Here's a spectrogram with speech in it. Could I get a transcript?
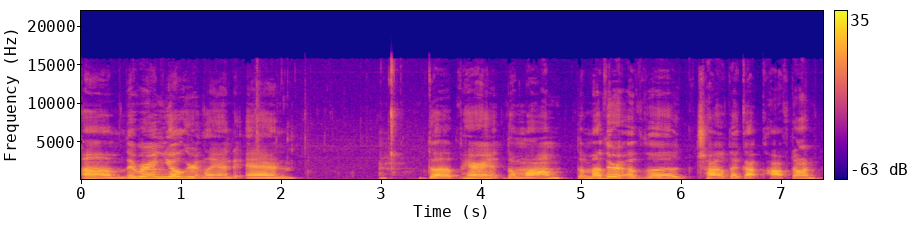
Um, they were in Yogurtland, and the parent, the mom, the mother of the child that got coughed on,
